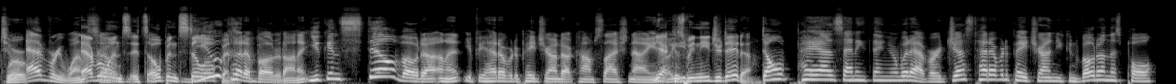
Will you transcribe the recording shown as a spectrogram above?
To everyone. Everyone's so it's open, still you open. could have voted on it. You can still vote on it if you head over to patreon.com slash now. Yeah, because we need your data. don't pay us anything or whatever. Just head over to Patreon. You can vote on this poll.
